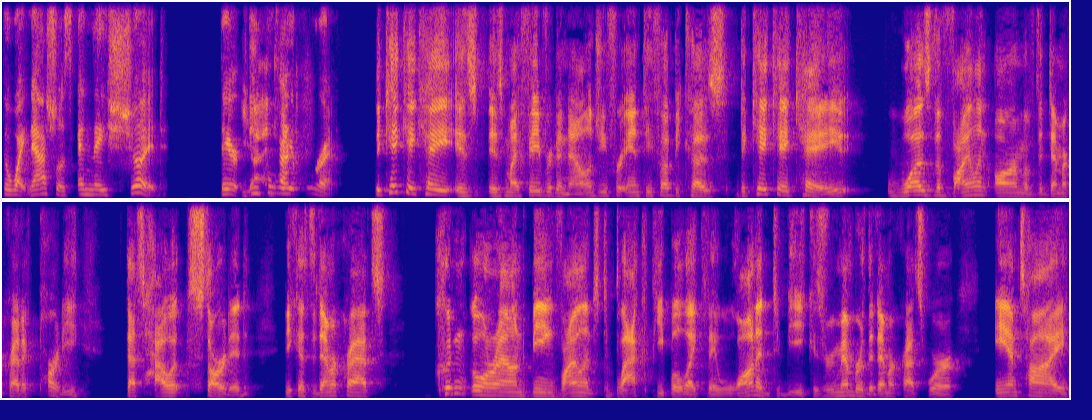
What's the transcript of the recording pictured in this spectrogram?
the white nationalists and they should. They're yeah, equally fact, important. the kkk is is my favorite analogy for antifa because the kkk was the violent arm of the democratic party. That's how it started because the democrats couldn't go around being violent to black people like they wanted to be because remember the democrats were anti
